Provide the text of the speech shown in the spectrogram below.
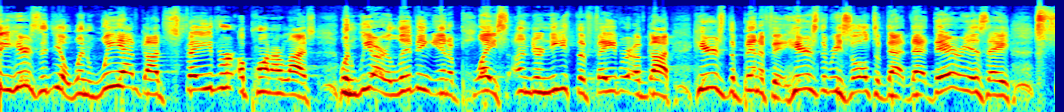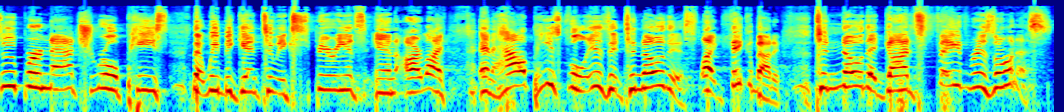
See, here's the deal. When we have God's favor upon our lives, when we are living in a place underneath the favor of God, here's the benefit. Here's the result of that. That there is a supernatural peace that we begin to experience in our life. And how peaceful is it to know this? Like, think about it. To know that God's favor is on us.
